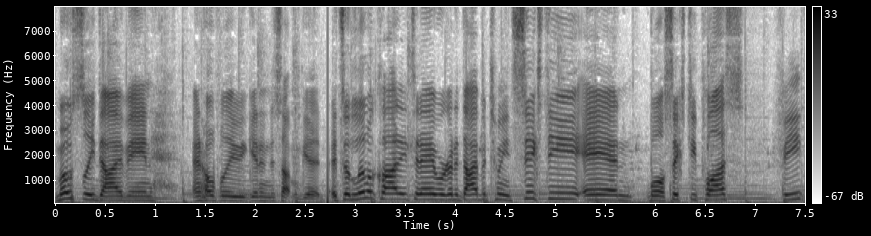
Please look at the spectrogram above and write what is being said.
mostly diving, and hopefully we get into something good. It's a little cloudy today. We're gonna dive between 60 and, well, 60 plus feet.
